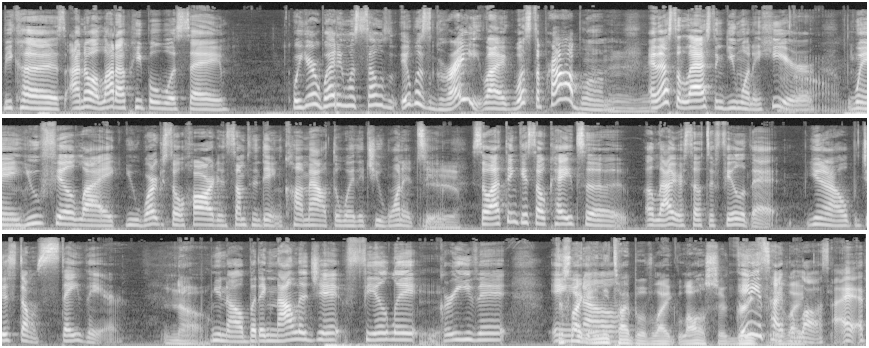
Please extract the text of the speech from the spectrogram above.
because I know a lot of people would say, "Well, your wedding was so it was great. Like, what's the problem?" Mm-hmm. And that's the last thing you want to hear when you feel like you worked so hard and something didn't come out the way that you wanted to. Yeah. So I think it's okay to allow yourself to feel that. You know, just don't stay there. No. You know, but acknowledge it, feel it, grieve it. And, It's like you any type of like loss or grief. any type like, of loss. I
